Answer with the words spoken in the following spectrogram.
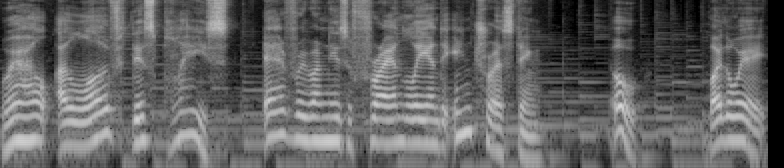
Well, I love this place. Everyone is friendly and interesting. Oh, by the way,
